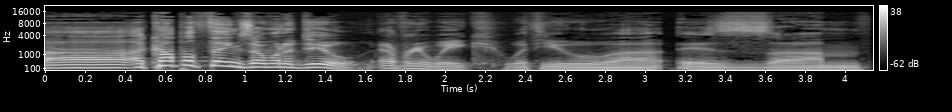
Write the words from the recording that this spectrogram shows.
a couple things I want to do every week with you is. Um,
